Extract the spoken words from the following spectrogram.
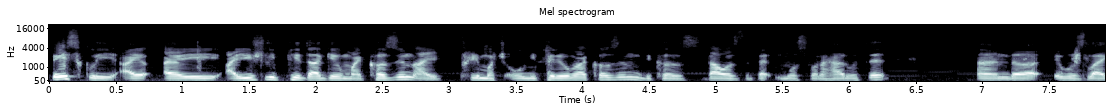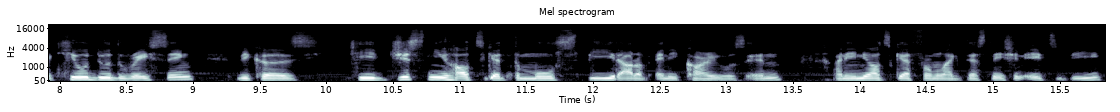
basically, I I I usually play that game with my cousin. I pretty much only played it with my cousin because that was the be- most fun I had with it. And uh, it was like he would do the racing because he just knew how to get the most speed out of any car he was in, and he knew how to get from like destination A to B.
